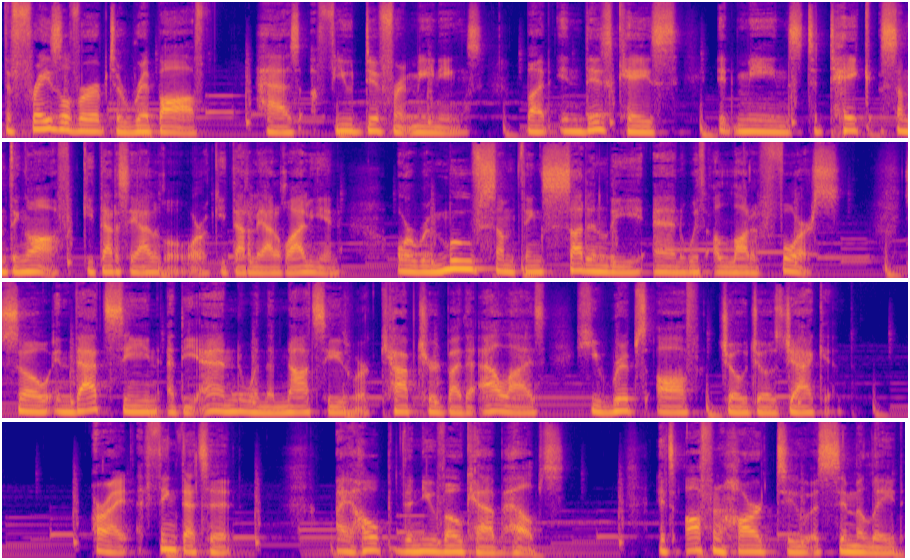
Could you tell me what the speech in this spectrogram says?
The phrasal verb to rip off has a few different meanings, but in this case, it means to take something off, quitarse algo or quitarle algo a alguien, or remove something suddenly and with a lot of force. So, in that scene at the end, when the Nazis were captured by the Allies, he rips off Jojo's jacket. Alright, I think that's it. I hope the new vocab helps. It's often hard to assimilate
